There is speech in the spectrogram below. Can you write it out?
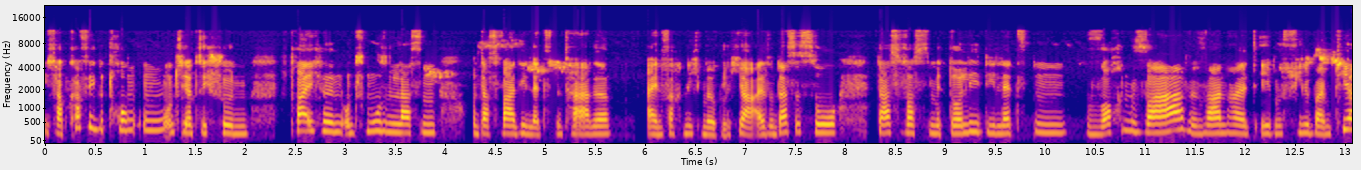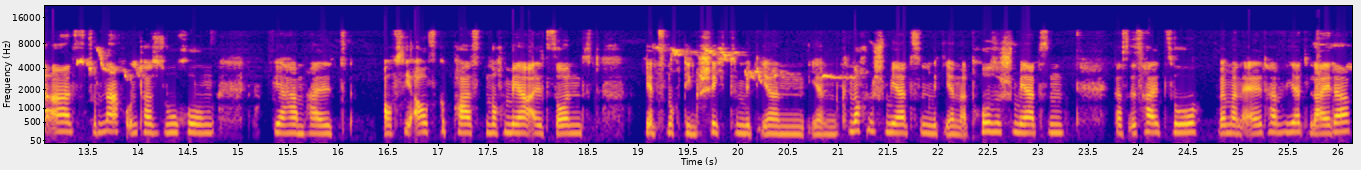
ich habe Kaffee getrunken und sie hat sich schön streicheln und schmusen lassen. Und das war die letzten Tage einfach nicht möglich. Ja, also das ist so das, was mit Dolly die letzten Wochen war. Wir waren halt eben viel beim Tierarzt zur Nachuntersuchung. Wir haben halt auf sie aufgepasst, noch mehr als sonst. Jetzt noch die Geschichte mit ihren, ihren Knochenschmerzen, mit ihren Arthroseschmerzen. Das ist halt so, wenn man älter wird, leider.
